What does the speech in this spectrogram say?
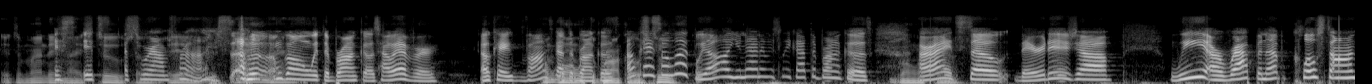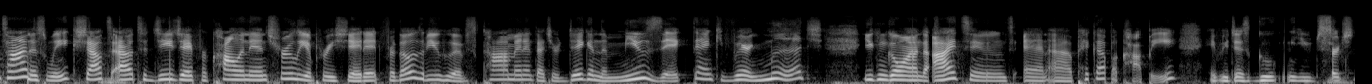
it's a Monday it's night it's too. that's so, where I'm yeah. from. So Yeah. I'm going with the Broncos. However, okay, Von's got the with the Broncos. Broncos, okay, so look, we all unanimously got the Broncos. All right, them. so there it is, y'all. We are wrapping up close to on time this week. Shouts out to GJ for calling in. Truly appreciate it. For those of you who have commented that you're digging the music, thank you very much. You can go on to iTunes and uh, pick up a copy if you just Google, you search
